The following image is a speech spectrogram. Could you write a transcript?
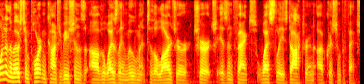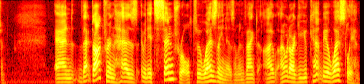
One of the most important contributions of the Wesleyan movement to the larger church is, in fact, Wesley's doctrine of Christian perfection. And that doctrine has, I mean, it's central to Wesleyanism. In fact, I, I, would argue you can't be a Wesleyan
